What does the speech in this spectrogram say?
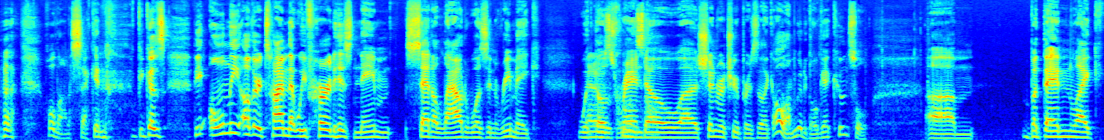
hold on a second. because the only other time that we've heard his name said aloud was in Remake with And those rando uh, Shinra troopers. They're like, oh, I'm going to go get Kunsel. Um, but then, like,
